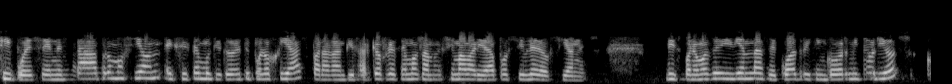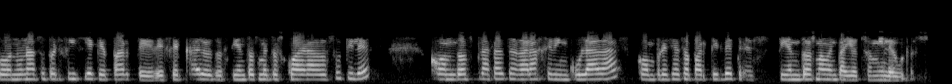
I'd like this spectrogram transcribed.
Sí, pues en esta promoción existen multitud de tipologías para garantizar que ofrecemos la máxima variedad posible de opciones. Disponemos de viviendas de cuatro y cinco dormitorios con una superficie que parte de cerca de los 200 metros cuadrados útiles con dos plazas de garaje vinculadas con precios a partir de 398.000 euros.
